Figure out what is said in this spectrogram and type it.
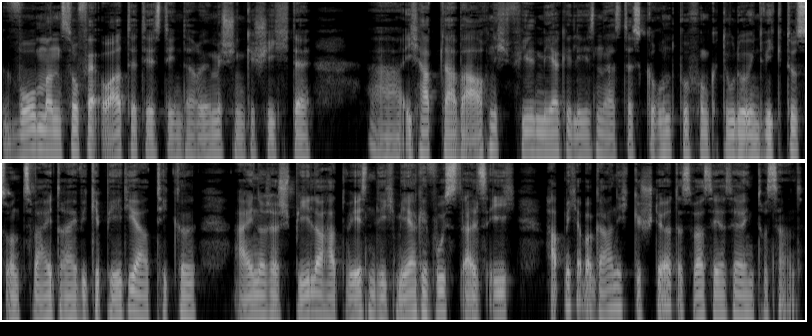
wo man so verortet ist in der römischen Geschichte ich habe da aber auch nicht viel mehr gelesen als das Grundbuch von Cthulhu Invictus und zwei, drei Wikipedia-Artikel. Einer der Spieler hat wesentlich mehr gewusst als ich, hat mich aber gar nicht gestört. Das war sehr, sehr interessant.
